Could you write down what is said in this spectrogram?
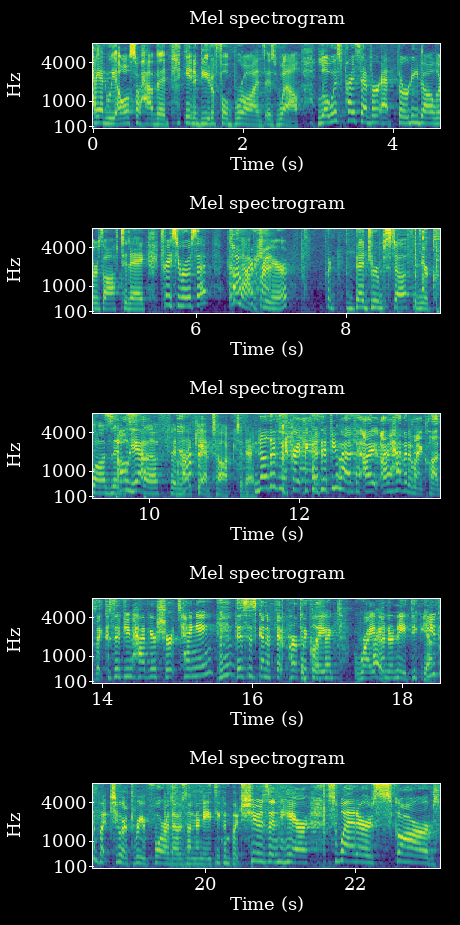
and we also have it in a beautiful bronze as well. Lowest price ever at $30 off today. Tracy Rosa, come out here put bedroom stuff in your closet oh, yeah. stuff, and Perfect. I can't talk today. No, this is great because if you have, I, I have it in my closet, because if you have your shirts hanging, mm -hmm. this is gonna fit perfectly perfect right height. underneath. You, yeah. you can put two or three or four of those underneath. You can put shoes in here, sweaters, scarves,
